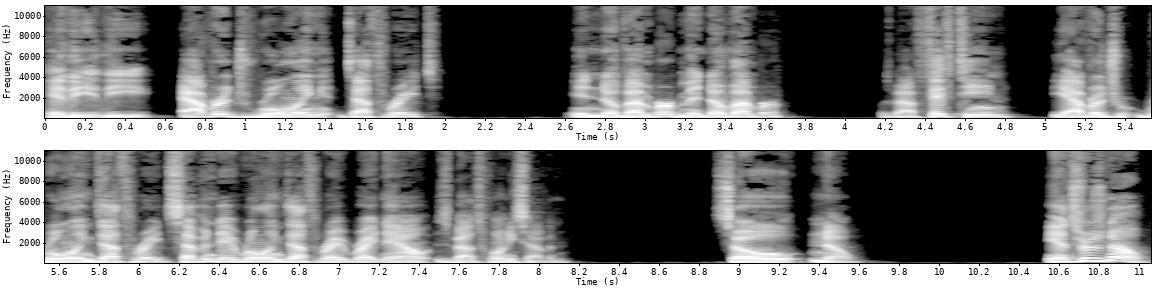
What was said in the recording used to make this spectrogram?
Okay, the, the average rolling death rate in November, mid November, was about 15. The average rolling death rate, seven day rolling death rate right now is about 27. So, no. The answer is no.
